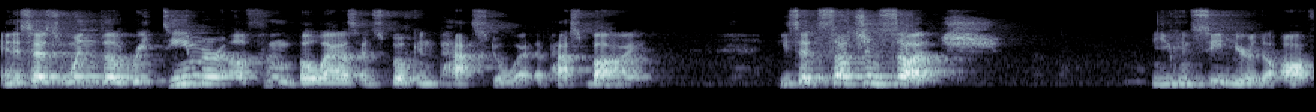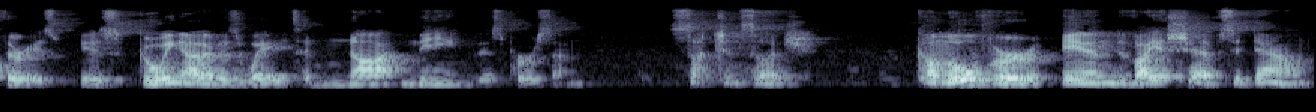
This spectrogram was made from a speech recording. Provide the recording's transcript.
And it says, when the Redeemer of whom Boaz had spoken passed away, passed by, he said, such and such. You can see here the author is, is going out of his way to not name this person. Such and such. Come over and Vayashev, sit down.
